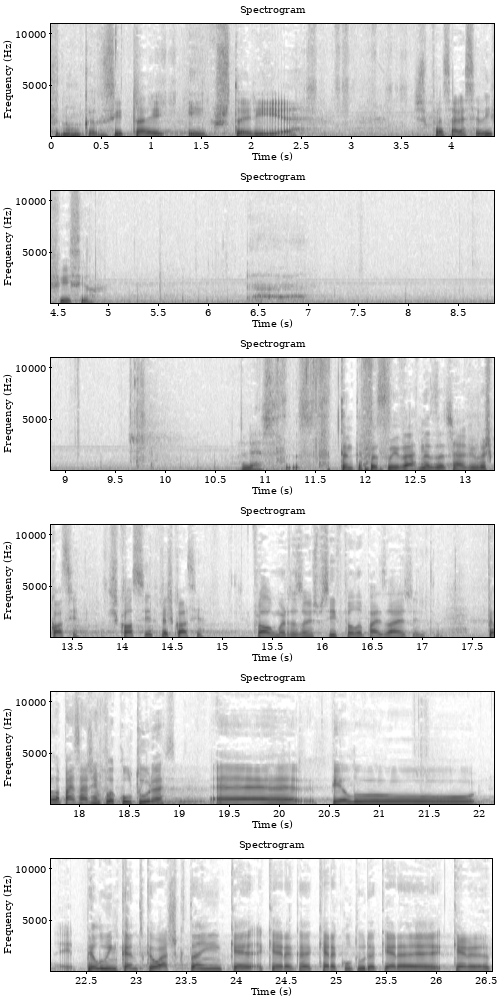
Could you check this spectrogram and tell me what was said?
que nunca visitei e gostaria. Deixa eu pensar, essa é difícil. Olha, tanta facilidade nas outras. Já viu a Escócia? Escócia? A Escócia. Por alguma razão específica, pela paisagem? Então. Pela paisagem, pela cultura, uh, pelo, pelo encanto que eu acho que tem, quer, quer, quer a cultura, quer a, quer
